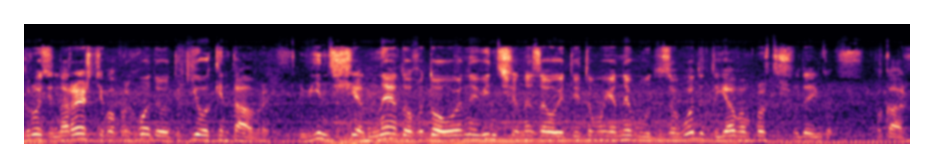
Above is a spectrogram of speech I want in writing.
Друзі, нарешті поприходили такі окентаври. Він ще не доготовлений, він ще не залитий, тому я не буду заводити. Я вам просто швиденько покажу.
